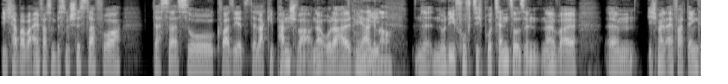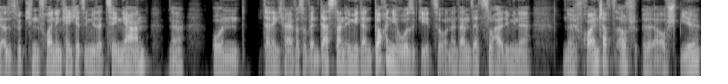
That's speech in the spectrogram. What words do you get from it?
ich habe aber einfach so ein bisschen Schiss davor, dass das so quasi jetzt der Lucky Punch war, ne? Oder halt ja, genau. ne, nur die 50 Prozent so sind, ne? Weil ähm, ich mal einfach denke, also es ist wirklich eine Freundin kenne ich jetzt irgendwie seit zehn Jahren, ne? Und da denke ich mir einfach so, wenn das dann irgendwie dann doch in die Hose geht, so, ne, dann setzt du halt irgendwie eine, eine Freundschaft auf, äh, aufs Spiel,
